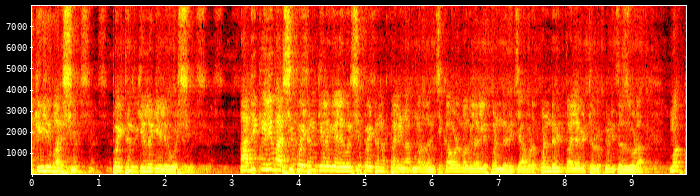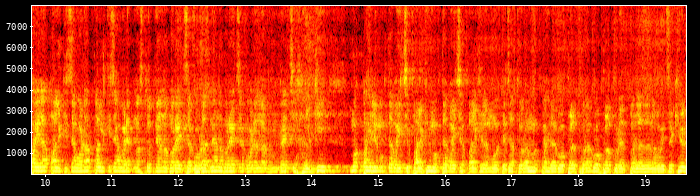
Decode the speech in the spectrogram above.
केली बारशी पैठण केलं गेले वर्षी. आधी केली बारशी पैठण केलं गेल्या वर्षी पैठणात पहिल्यानाथ महाराजांची कावड मग लागली पंढरीची आवड. पंढरीत पहिला विठ्ठल रुक्मिणीचा जोडा. मग पहिला पालखीचा वडा. पालखीच्या वड्यात नसतो ज्ञानोबरायचा घोडा. भरायचा घोड्याला घुमरायची हलकी. मग पहिली मुक्ताबाईची पालखी. मुक्ताबाईच्या पालखीला मोत्याचा तुरा. मग पहिला गोपाळपुरा. गोपाळपुऱ्यात पहिला जनाबाईचा खेळ.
